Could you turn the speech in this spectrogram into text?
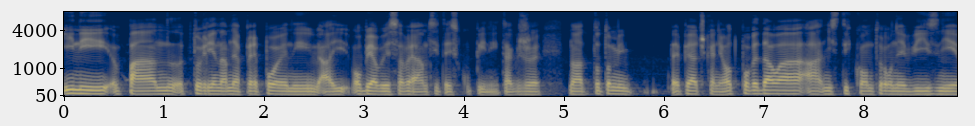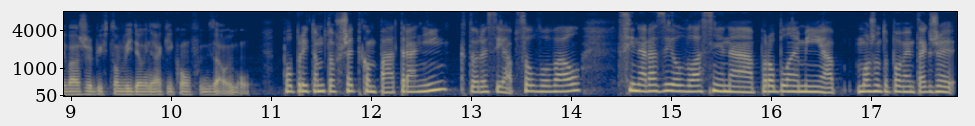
iný pán, ktorý je na mňa prepojený a objavuje sa v rámci tej skupiny. Takže no a toto mi PPAčka neodpovedala a ani z tých kontrol nevyznieva, že by v tom videli nejaký konflikt záujmov. Popri tomto všetkom pátraní, ktoré si absolvoval, si narazil vlastne na problémy a možno to poviem tak, že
